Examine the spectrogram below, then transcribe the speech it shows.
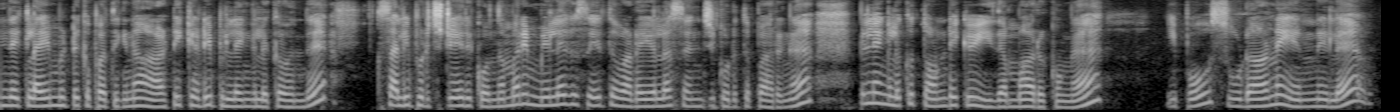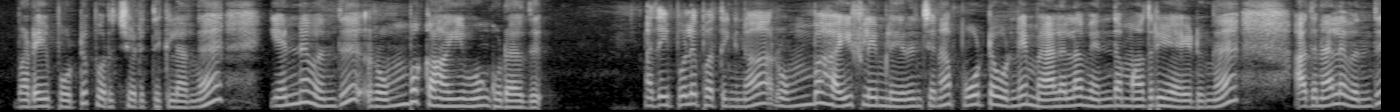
இந்த கிளைமேட்டுக்கு பார்த்திங்கன்னா அடிக்கடி பிள்ளைங்களுக்கு வந்து சளி பிடிச்சிட்டே இருக்கும். இந்த மாதிரி மிளகு சேர்த்து வடையெல்லாம் செஞ்சு கொடுத்து பாருங்கள் பிள்ளைங்களுக்கு தொண்டைக்கும் இதமாக இருக்குங்க. இப்போது சூடான எண்ணெயில் வடையை போட்டு பொறிச்சு எடுத்துக்கலாங்க. எண்ணெய் வந்து ரொம்ப காயவும் கூடாது. அதே போல் பார்த்திங்கன்னா ரொம்ப ஹை ஃப்ளேமில் இருந்துச்சுன்னா போட்ட உடனே மேலெல்லாம் வெந்த மாதிரி ஆகிடுங்க அதனால் வந்து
